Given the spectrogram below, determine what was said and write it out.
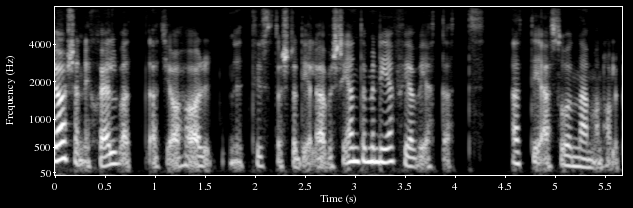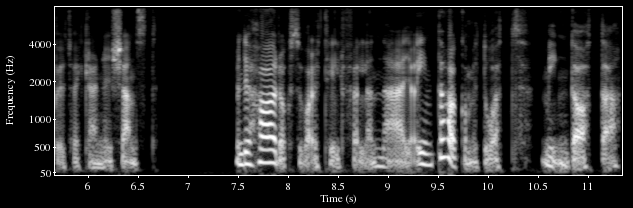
jag känner själv att, att jag har till största del överseende med det, för jag vet att, att det är så när man håller på att utveckla en ny tjänst. Men det har också varit tillfällen när jag inte har kommit åt min data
